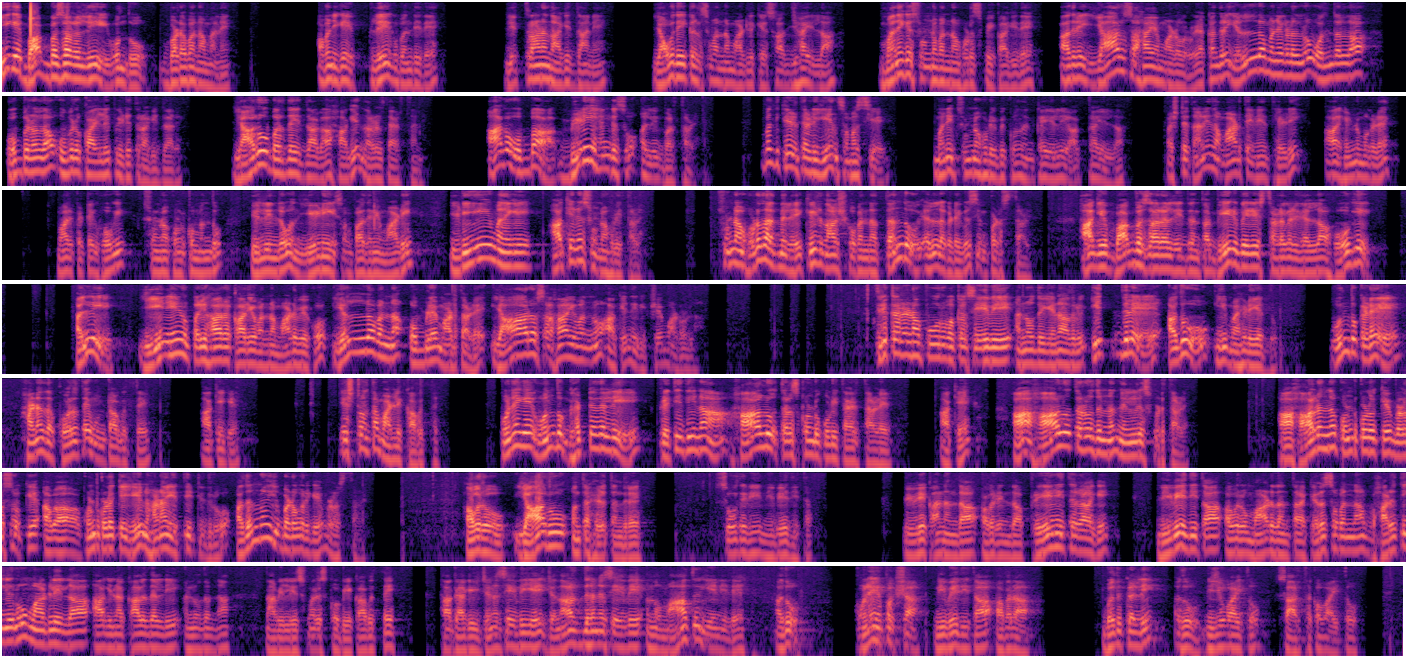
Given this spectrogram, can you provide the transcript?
ಹೀಗೆ ಬಾಗ್ ಬಜಾರಲ್ಲಿ ಒಂದು ಬಡವನ ಮನೆ. ಅವನಿಗೆ ಪ್ಲೇಗ್ ಬಂದಿದೆ. ನಿತ್ರಾಣನಾಗಿದ್ದಾನೆ. ಯಾವುದೇ ಕೆಲಸವನ್ನು ಮಾಡಲಿಕ್ಕೆ ಸಾಧ್ಯ ಇಲ್ಲ. ಮನೆಗೆ ಸುಣ್ಣವನ್ನು ಹೊಡೆಸಬೇಕಾಗಿದೆ. ಆದರೆ ಯಾರು ಸಹಾಯ ಮಾಡೋರು? ಯಾಕಂದರೆ ಎಲ್ಲ ಮನೆಗಳಲ್ಲೂ ಒಂದಲ್ಲ ಒಬ್ಬರಲ್ಲ ಒಬ್ಬರು ಕಾಯಿಲೆ ಪೀಡಿತರಾಗಿದ್ದಾರೆ. ಯಾರೂ ಬರದೇ ಇದ್ದಾಗ ಹಾಗೆ ನರಳ್ತಾ ಇರ್ತಾನೆ. ಆಗ ಒಬ್ಬ ಬಿಳಿ ಹೆಂಗಸು ಅಲ್ಲಿಗೆ ಬರ್ತಾಳೆ. ಬಂದು ಕೇಳ್ತಾಳೆ, ಏನು ಸಮಸ್ಯೆ? ಮನೆಗೆ ಸುಣ್ಣ ಹೊಡಿಬೇಕು ನನ್ನ ಕೈಯಲ್ಲಿ ಆಗ್ತಾ ಇಲ್ಲ. ಅಷ್ಟೇ ತಾನೇ ನಾನು ಮಾಡ್ತೇನೆ ಅಂತ ಹೇಳಿ ಆ ಹೆಣ್ಣು ಮಗಳೇ ಮಾರುಕಟ್ಟೆಗೆ ಹೋಗಿ ಸುಣ್ಣ ಕೊಂಡ್ಕೊಂಬಂದು ಎಲ್ಲಿಂದ ಒಂದು ಏಣಿ ಸಂಪಾದನೆ ಮಾಡಿ ಇಡೀ ಮನೆಗೆ ಆಕೆಯೇ ಸುಣ್ಣ ಹೊಡಿತಾಳೆ. ಸುಣ್ಣ ಹೊಡೆದಾದ್ಮೇಲೆ ಕೀಟನಾಶಕವನ್ನು ತಂದು ಎಲ್ಲ ಕಡೆಗೂ ಸಿಂಪಡಿಸ್ತಾಳೆ. ಹಾಗೆ ಬಾಗ್ ಬಜಾರಲ್ಲಿ ಇದ್ದಂಥ ಬೇರೆ ಬೇರೆ ಸ್ಥಳಗಳಿಗೆಲ್ಲ ಹೋಗಿ ಅಲ್ಲಿ ಏನೇನು ಪರಿಹಾರ ಕಾರ್ಯವನ್ನು ಮಾಡಬೇಕೋ ಎಲ್ಲವನ್ನ ಒಬ್ಬಳೇ ಮಾಡ್ತಾಳೆ. ಯಾರ ಸಹಾಯವನ್ನು ಆಕೆ ನಿರೀಕ್ಷೆ ಮಾಡೋಲ್ಲ. ತ್ರಿಕರಣಪೂರ್ವಕ ಸೇವೆ ಅನ್ನೋದು ಏನಾದರೂ ಇದ್ದರೆ ಅದು ಈ ಮಹಿಳೆಯದ್ದು. ಒಂದು ಕಡೆ ಹಣದ ಕೊರತೆ ಉಂಟಾಗುತ್ತೆ. ಆಕೆಗೆ. ಎಷ್ಟು ಅಂತ ಮಾಡ್ಲಿಕ್ಕಾಗುತ್ತೆ? ಕೊನೆಗೆ ಒಂದು ಘಟ್ಟದಲ್ಲಿ ಪ್ರತಿದಿನ ಹಾಲು ತರಿಸ್ಕೊಂಡು ಕುಡಿತಾ ಇರ್ತಾಳೆ ಆಕೆ. ಆ ಹಾಲು ತರೋದನ್ನು ನಿಲ್ಲಿಸ್ಬಿಡ್ತಾಳೆ. ಆ ಹಾಲನ್ನು ಕೊಂಡ್ಕೊಳ್ಳೋಕೆ ಬಳಸೋಕೆ, ಅವ ಕೊಂಡ್ಕೊಳ್ಳೋಕೆ ಏನು ಹಣ ಎತ್ತಿಟ್ಟಿದ್ರು ಅದನ್ನು ಈ ಬಡವರಿಗೆ ಬಳಸ್ತಾಳೆ. ಅವರು ಯಾರು ಅಂತ ಹೇಳ್ತಂದ್ರೆ ಸೋದರಿ ನಿವೇದಿತ. ವಿವೇಕಾನಂದ ಅವರಿಂದ ಪ್ರೇರಿತರಾಗಿ ನಿವೇದಿತ ಅವರು ಮಾಡಿದಂಥ ಕೆಲಸವನ್ನು ಭಾರತೀಯರೂ ಮಾಡಲಿಲ್ಲ ಆಗಿನ ಕಾಲದಲ್ಲಿ ಅನ್ನೋದನ್ನು ನಾವಿಲ್ಲಿ ಸ್ಮರಿಸ್ಕೋಬೇಕಾಗುತ್ತೆ. ಹಾಗಾಗಿ ಜನಸೇವೆಯೇ, ಜನಾರ್ದನ ಸೇವೆ ಅನ್ನೋ ಮಾತು ಏನಿದೆ, ಅದು ಕೊನೆಯ ಪಕ್ಷ ನಿವೇದಿತಾ ಅವರ ಬದುಕಲ್ಲಿ ಅದು ನಿಜವಾಯಿತು, ಸಾರ್ಥಕವಾಯಿತು?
